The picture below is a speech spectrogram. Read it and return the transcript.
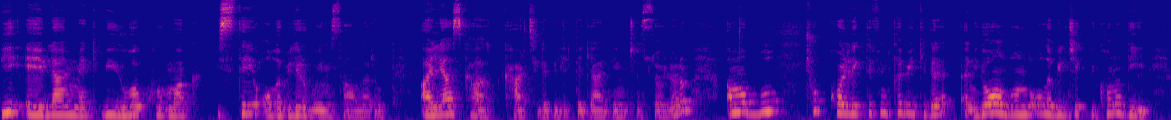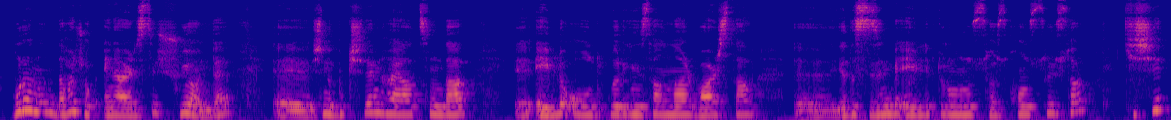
bir evlenmek, bir yuva kurmak isteği olabilir bu insanların. Alyans kartıyla birlikte geldiğim için söylüyorum. Ama bu çok kolektifin tabii ki de yani yoğunluğunda olabilecek bir konu değil. Buranın daha çok enerjisi şu yönde. E, şimdi bu kişilerin hayatında e, evli oldukları insanlar varsa ya da sizin bir evlilik durumunuz söz konusuysa kişi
